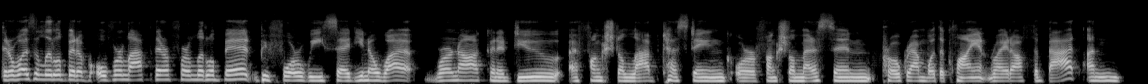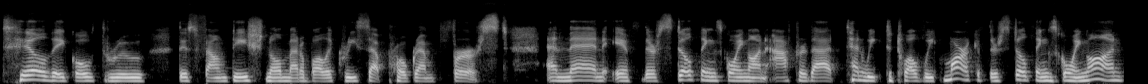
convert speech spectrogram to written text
there was a little bit of overlap there for a little bit before we said, you know what, we're not going to do a functional lab testing or functional medicine program with a client right off the bat until they go through this foundational metabolic reset program first. And then if there's still things going on after that 10 week to 12 week mark, if there's still things going on,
